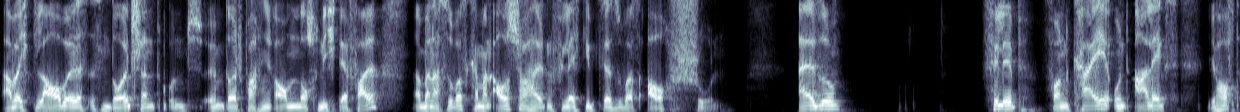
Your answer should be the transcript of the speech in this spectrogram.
Aber ich glaube, das ist in Deutschland und im deutschsprachigen Raum noch nicht der Fall. Aber nach sowas kann man Ausschau halten. Vielleicht gibt's ja sowas auch schon. Also Philipp, von Kai und Alex. Ihr hofft,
